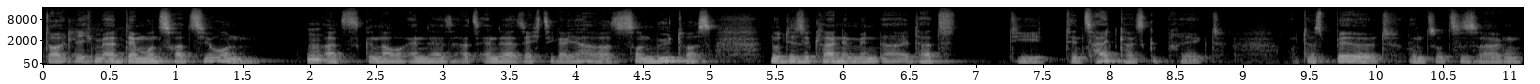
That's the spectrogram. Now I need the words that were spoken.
deutlich mehr Demonstrationen hm. als genau Ende, als Ende der 60er Jahre. Das ist so ein Mythos. Nur diese kleine Minderheit hat die, den Zeitgeist geprägt und das Bild und sozusagen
